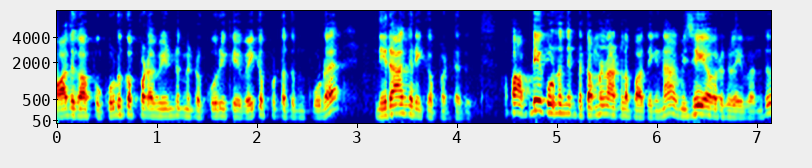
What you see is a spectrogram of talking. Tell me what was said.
பாதுகாப்பு கொடுக்கப்பட வேண்டும் என்ற கோரிக்கை வைக்கப்பட்டதும் கூட நிராகரிக்கப்பட்டது. அப்ப அப்படியே கொண்டு வந்து இப்ப தமிழ்நாட்டுல பாத்தீங்கன்னா விஜய் அவர்களை வந்து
